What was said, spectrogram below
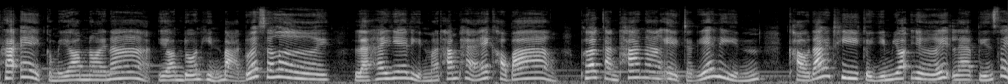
พระเอกก็ไม่ยอมน้อยหน้า ยอมโดนหินบาดด้วยซะเลย และให้เย่หลินมาทำแผลให้เขาบ้าง เพื่อกันท่านางเอกจากเย่หลิน เขาได้ทีก็ยิ้มเยาะเย้ยและปิ้นใส่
